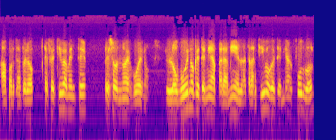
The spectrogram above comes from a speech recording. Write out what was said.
aportar. Pero efectivamente eso no es bueno. Lo bueno que tenía para mí, el atractivo que tenía el fútbol,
